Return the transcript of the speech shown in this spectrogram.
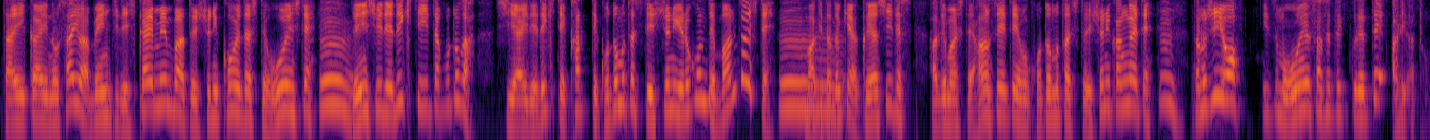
大会の際はベンチで控えメンバーと一緒に声出して応援して、うん練習でできていたことが、試合でできて勝って子供たちと一緒に喜んで万歳して、うん負けた時は悔しいです。励まして反省点を子供たちと一緒に考えて、うん楽しいよいつも応援させてくれてありがとう。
